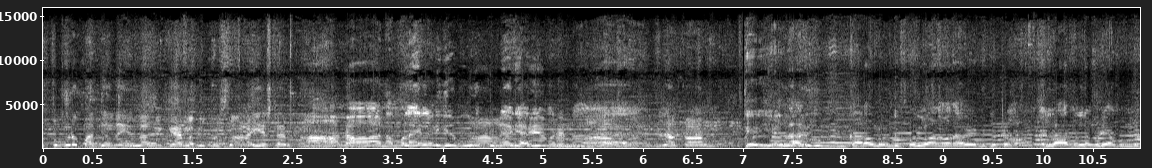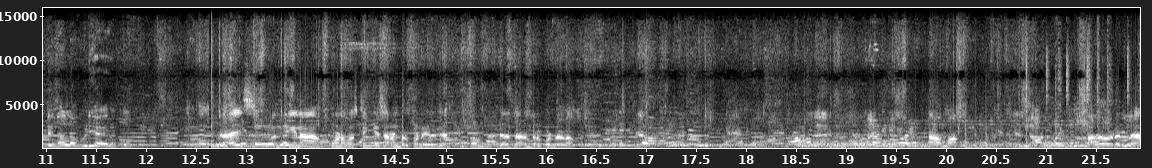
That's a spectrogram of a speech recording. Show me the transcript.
இப்போ கூட பாத்தீங்கன்னா எல்லாமே கேரளா பீப்புள்ஸ் தான் ஹையஸ்டா இருக்காங்க. நம்ம லைன்ல நிக்கிறப்ப கூட பின்னாடி நின்னாங்க இதுதான் காரணம். சரி எல்லாத்துக்கும் கடவுள் வந்து பொதுவானவராகவே இருக்கட்டும். எல்லாரும் நல்லபடியா கும்பிட்டு நல்லபடியா இருப்போம். கைஸ் வந்தீங்கன்னா போன ஃபர்ஸ்ட் இங்கே சரண்டர் பண்ணிருங்க. சரண்டர் பண்ணுற இடம் ஆமாம் அலோடு இல்லை.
